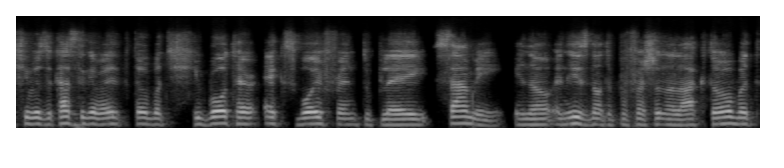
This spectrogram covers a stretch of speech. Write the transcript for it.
she was a casting director, but she brought her ex-boyfriend to play Sammy, you know, and he's not a professional actor, but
